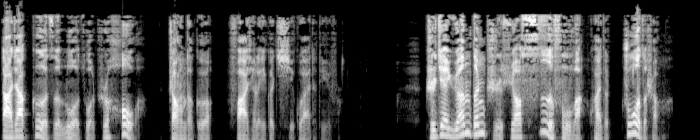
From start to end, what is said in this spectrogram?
大家各自落座之后啊，张大哥发现了一个奇怪的地方。只见原本只需要四副碗筷的桌子上啊，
